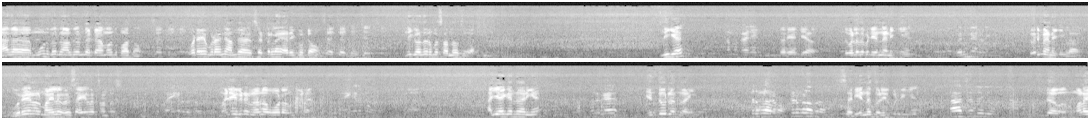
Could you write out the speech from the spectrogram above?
நாங்கள் மூணு பேர் நாலு பேர் இந்த டேம் வந்து பார்த்தோம். உடையக்கூடாதுன்னு அந்த செட்டெல்லாம் இறக்கி விட்டோம். இன்னைக்கு வந்து ரொம்ப சந்தோஷங்க. நீங்கள் கரையாண்டியா இந்த வெள்ளத்தை பற்றி என்ன நினைக்கிங்க? பெருமையாக நினைக்கிங்களா? ஒரே நாள் மழையில் விவசாயிகள் சந்தோஷம். மழையை கிட்ட நல்லா ஓட வந்துக்கிறேன் ஐயா எங்கேருந்து வரீங்க? எந்த ஊர்லேருந்து வரீங்க? திருமலாபுரம். சரி என்ன தொழில் பண்ணுறீங்க இந்த மழை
